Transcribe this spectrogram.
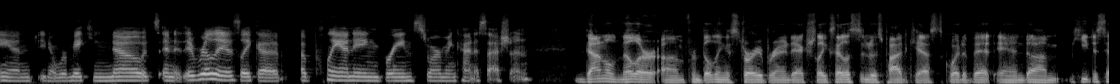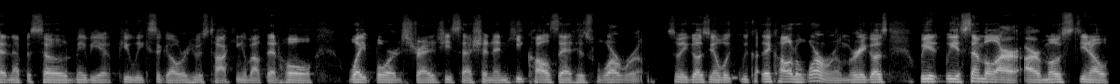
and you know we're making notes. And it, really is like a, a planning brainstorming kind of session Donald Miller um, from Building a Story Brand, actually, because I listened to his podcast quite a bit, and um, he just had an episode maybe a few weeks ago where he was talking about that whole whiteboard strategy session, and he calls that his war room. So he goes, you know, we, we, they call it a war room, where he goes, we we assemble our our most, you know,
